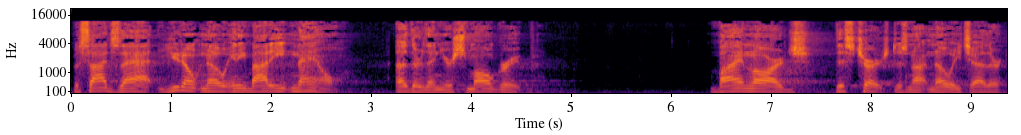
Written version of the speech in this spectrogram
Besides that, you don't know anybody now other than your small group. By and large, this church does not know each other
